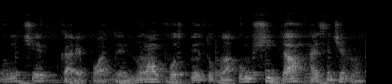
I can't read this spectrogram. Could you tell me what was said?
unice, care poate nu au fost pe YouTube până acum și da, hai să începem.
